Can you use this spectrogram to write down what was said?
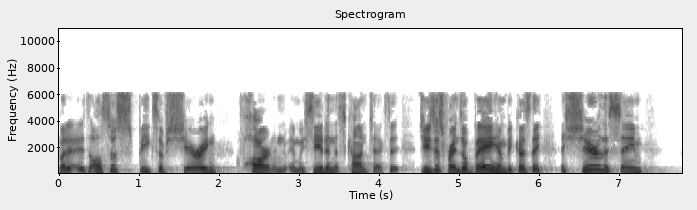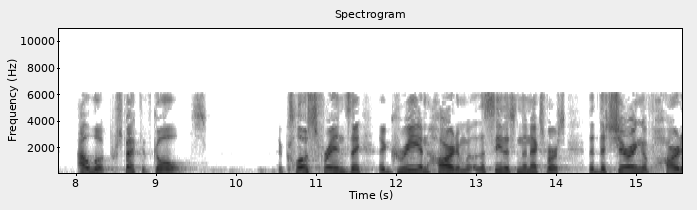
But it also speaks of sharing of heart, and, and we see it in this context. That Jesus' friends obey him because they, they share the same outlook, perspective, goals. They're close friends. They agree in heart. And let's see this in the next verse. That the sharing of heart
